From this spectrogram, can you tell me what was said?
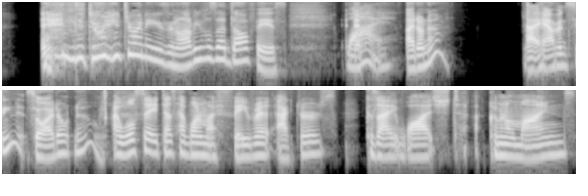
in the 2020s? And a lot of people said Dollface. Why? I don't know. I haven't seen it, so I don't know. I will say it does have one of my favorite actors because I watched Criminal Minds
